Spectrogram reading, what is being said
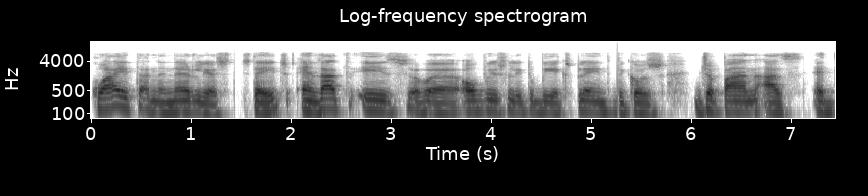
quite at an earlier stage, and that is uh, obviously to be explained because Japan, as an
